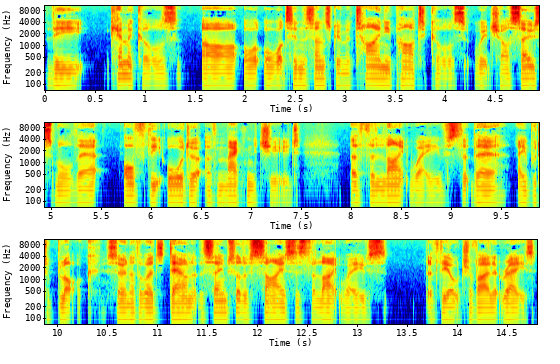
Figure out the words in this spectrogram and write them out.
The chemicals are, or, or what's in the sunscreen, are tiny particles which are so small they're of the order of magnitude of the light waves that they're able to block. So, in other words, down at the same sort of size as the light waves of the ultraviolet rays.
